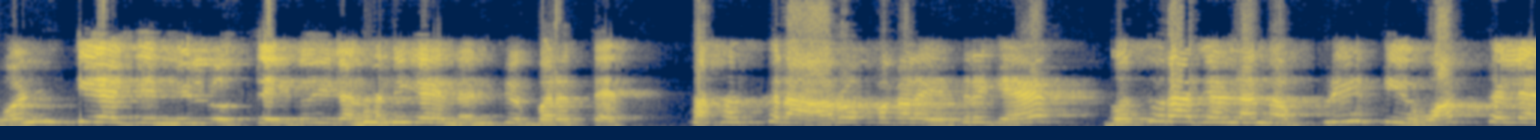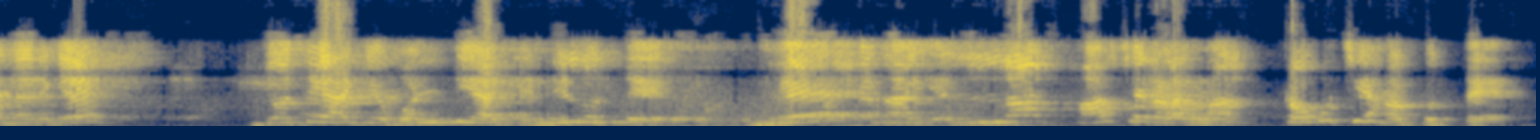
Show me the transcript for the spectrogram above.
ಒಂಟಿಯಾಗಿ ನಿಲ್ಲುತ್ತೆ. ಇದು ಈಗ ನನಗೆ ನೆನಪಿಗೆ ಬರುತ್ತೆ. ಸಹಸ್ರ ಆರೋಪಗಳ ಎದುರಿಗೆ ಬಸವರಾಜಣ್ಣನ ಪ್ರೀತಿ ವಾತ್ಸಲ್ಯ ನನಗೆ ಜೊತೆಯಾಗಿ ಒಂಟಿಯಾಗಿ ನಿಲ್ಲುತ್ತೆ. ದ್ವೇಷದ ಎಲ್ಲಾ ಭಾಷೆಗಳನ್ನ ಕವುಚಿ ಹಾಕುತ್ತೆ.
